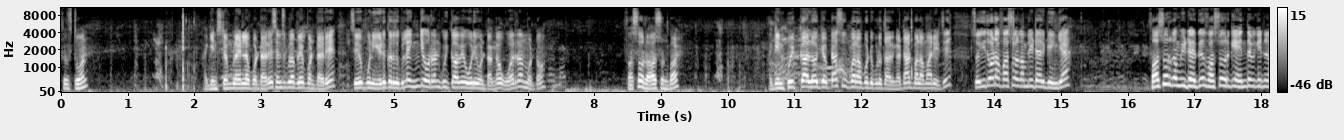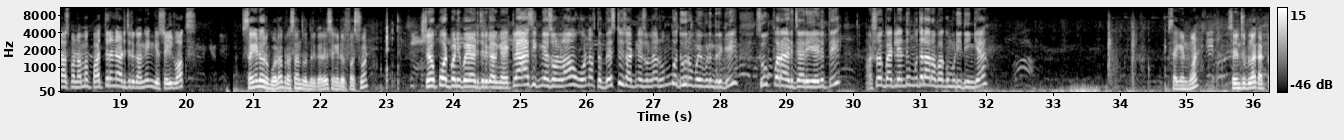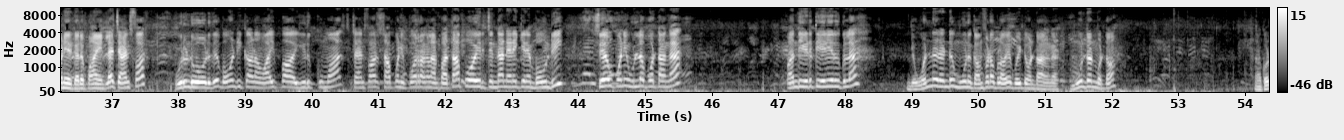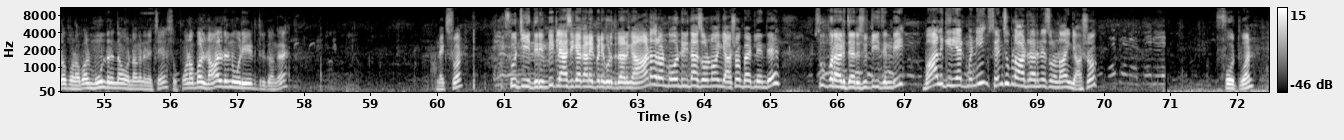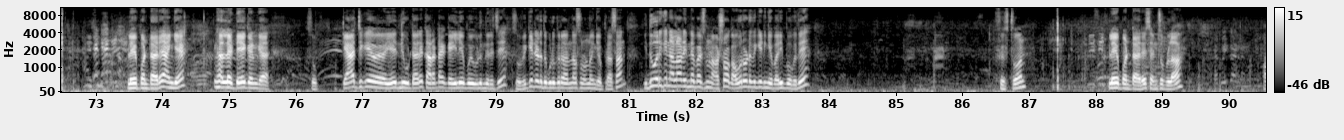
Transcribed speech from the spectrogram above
ஃபிஃப்த் ஒன் அகைன் ஸ்டெம் லைனில் போட்டார். சென்சிபிளாக ப்ளே பண்ணிட்டாரு. சேவ் பண்ணி எடுக்கிறதுக்குள்ளே இங்கே ஒரு ரன் குயிக்காகவே ஓடி வந்துட்டாங்க. ஒரு ரன் மட்டும். ஃபர்ஸ்ட் ஒரு லாஸ்ட் ஒன் பால் அகைன் குயிக்காக லோ கேப்டா சூப்பராக போட்டு கொடுத்தாருங்க. டாட் பாலாக மாறிடுச்சு. ஸோ இதோட ஃபர்ஸ்ட் ஓவர் கம்ப்ளீட்டாக இருக்குது இங்கே. ஃபர்ஸ்ட் ஓவர் கம்ப்ளீட்டாக இருக்குது ஃபர்ஸ்ட் ஓவருக்கு எந்த விக்கெட்டும் லாஸ் பண்ணாமல் பத்து ரன் அடிச்சிருக்காங்க இங்கே ஸ்டைல் வாக்ஸ் செகண்ட் ஓவர் போல பிரசாந்த் வந்திருக்காரு. Second over first one step out பண்ணி போய் அடிச்சிருக்காருங்க. கிளாசிக்னே சொல்லலாம். ஒன் ஆஃப் த பெஸ்ட் ஷாட்னே சொல்லலாம். ரொம்ப தூரம் போய் விழுந்திருக்கு. சூப்பராக அடிச்சாரு எடுத்து. அசோக் பேட்லேருந்து முதலாரம் பார்க்க முடியுது இங்கே. செகண்ட் ஒன் சென்சிபிளாக கட் பண்ணியிருக்காரு பாயிண்ட்ல சான்ஸ் ஃபார் உருண்டு ஓடுது. பவுண்டரிக்கான வாய்ப்பா இருக்குமா? சான்ஸ் ஃபார் ஸ்டாப் பண்ணி போடுறாங்களான்னு பார்த்தா போயிருச்சுன்னு தான் நினைக்கிறேன் பவுண்டரி சேவ் பண்ணி உள்ளே போட்டாங்க. வந்து எடுத்து எரியறதுக்குள்ளே இங்கே ஒன்று ரெண்டு மூணு கம்ஃபர்டபுளாகவே போயிட்டு வந்துட்டாங்க மூணு ரன் மட்டும். நான் கூட போன பால் மூணு ரன் தான் ஓடினாங்கன்னு நினச்சேன். ஸோ போன பால் நாலு ரன் ஓடி எடுத்திருக்காங்க. நெக்ஸ்ட் ஒன் சூச்சி திரும்பி கிளாசிக்காக கனெக்ட் பண்ணி கொடுத்துட்டாருங்க. ஆனதர் ஒன் பவுண்டரி தான் சொல்லணும். இங்கே அசோக் பேட்லேருந்து சூப்பராக அடிச்சாரு சுத்திக்கு திரும்பி. பாலுக்கு ரியாக்ட் பண்ணி சென்சிபிளாக ஆடுறாருன்னே சொல்லணும். இங்கே அசோக் ஃபோர்த் ஒன் ப்ளே பண்ணிட்டாரு. அங்கே. நல்ல டேக்குங்க கேட்சுக்கே ஏந்தி விட்டாரு. கரெக்டாக கையிலே போய் விழுந்துருச்சு. ஸோ விக்கெட் எடுத்து கொடுக்குறாரு தான் சொல்லணும் இங்கே பிரசாந்த். இது வரைக்கும் நல்லா இருந்த பேட்ஸ்மேன் அசோக். அவரோட விக்கெட் இங்கே போகுது. ஃபிஃப்த் ஒன் ப்ளே பண்ணிட்டாரு சென்சிபிளாக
